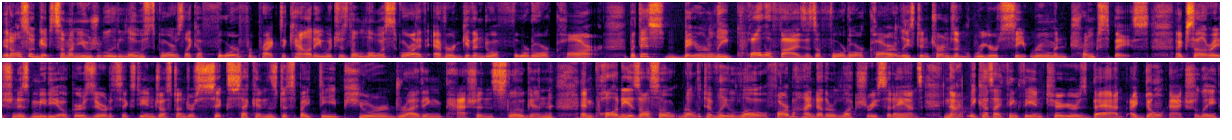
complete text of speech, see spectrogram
It also gets some unusually low scores, like a 4 for practicality, which is the lowest score I've ever given to a four-door car. But this barely qualifies as a four-door car, at least in terms of rear seat room and trunk space. Acceleration is mediocre, 0 to 60 in just under 6 seconds, despite the pure driving passion slogan, and quality is also also relatively low, far behind other luxury sedans. Not because I think the interior is bad, I don't actually,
